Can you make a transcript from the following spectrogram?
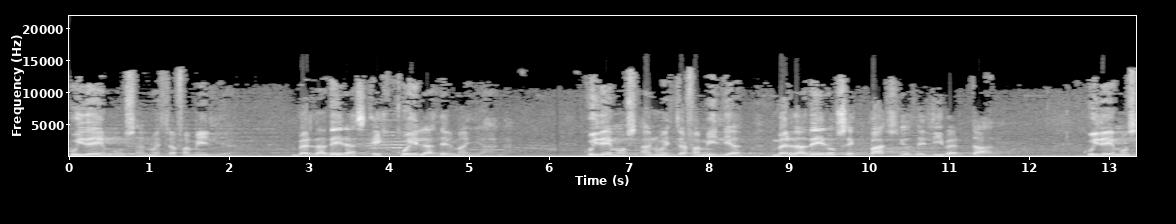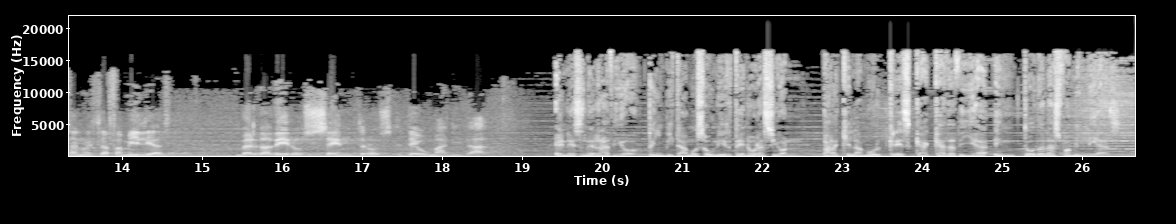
cuidemos a nuestra familia, verdaderas escuelas del mañana. Cuidemos a nuestra familia, verdaderos espacios de libertad. Cuidemos a nuestras familias, verdaderos centros de humanidad. En ESNE Radio te invitamos a unirte en oración para que el amor crezca cada día en todas las familias.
